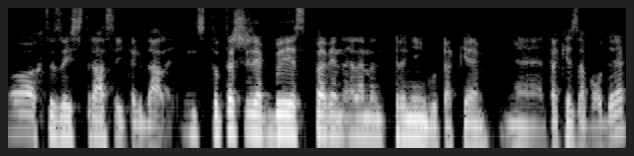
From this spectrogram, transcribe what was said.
O, chcę zejść z trasy i tak dalej. Więc to też jakby jest pewien element treningu, takie, e, takie zawody.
